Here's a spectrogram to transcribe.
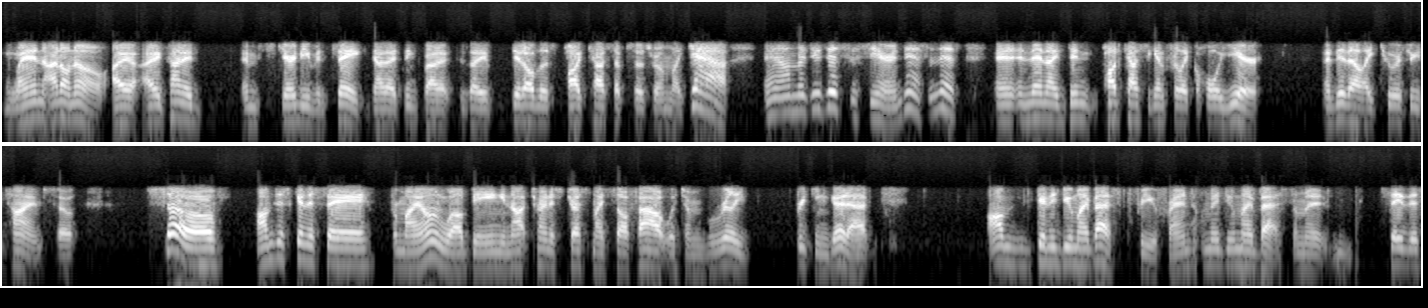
When I don't know. I I kind of am scared to even say now that I think about it because I did all those podcast episodes where I'm like, yeah, and I'm gonna do this this year and this and this, and and then I didn't podcast again for like a whole year. I did that like two or three times. So so I'm just gonna say for my own well-being and not trying to stress myself out, which I'm really freaking good at, I'm to do my best for you, friend. I'm to do my best. I'm to say this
